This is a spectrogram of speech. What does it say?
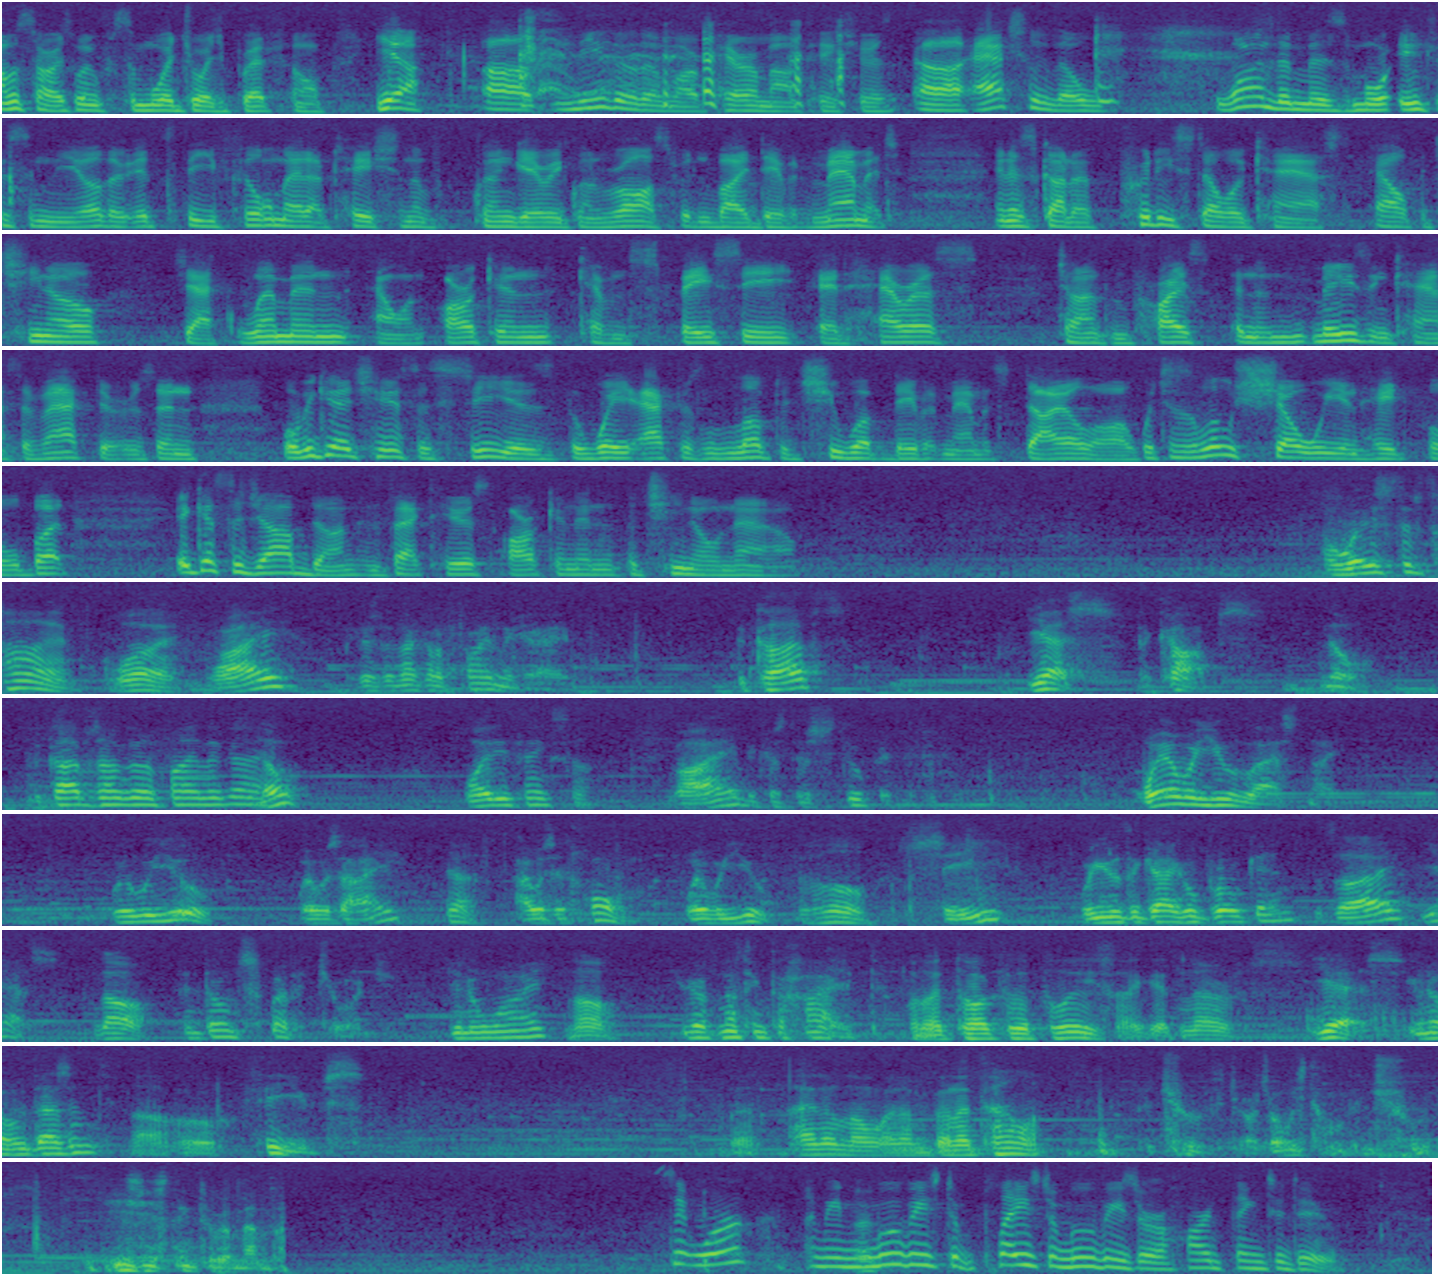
I'm sorry, I was waiting for some more George Brett film. Yeah, uh, neither of them are Paramount Pictures. Uh, actually, though, one of them is more interesting than the other. It's the film adaptation of Glengarry Glen Ross, written by David Mamet, and it's got a pretty stellar cast. Al Pacino, Jack Lemmon, Alan Arkin, Kevin Spacey, Ed Harris, Jonathan Pryce, an amazing cast of actors. And what we get a chance to see is the way actors love to chew up David Mamet's dialogue, which is a little showy and hateful, but it gets the job done. In fact, here's Arkin and Pacino now. A waste of time. Why? Why? Because they're not going to find the guy. The cops? Yes, the cops. No. The cops aren't going to find the guy? Nope. Why do you think so? Why? Because they're stupid. Where were you last night? Where were you? Where was I? Yeah. I was at home. Where were you? At home. See? Were you the guy who broke in? Was I? Yes. No. And don't sweat it, George. You know why? No. You have nothing to hide. When I talk to the police, I get nervous. Yes. You know who doesn't? No, who? Thieves. But I don't know what I'm going to tell them. The truth, George. Always tell them the truth. Easiest thing to remember. Does it work? I mean, Uh, movies to plays to movies are a hard thing to do.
